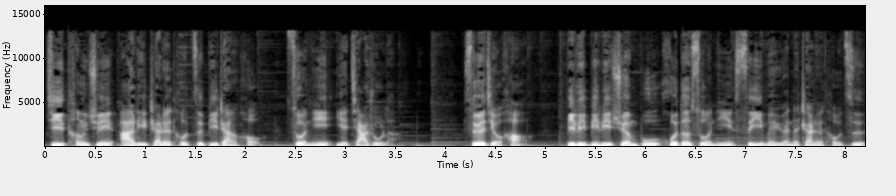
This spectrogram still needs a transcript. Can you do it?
继腾讯、阿里战略投资 B 站后，索尼也加入了。四月九号，哔哩哔哩宣布获得索尼四亿美元的战略投资，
